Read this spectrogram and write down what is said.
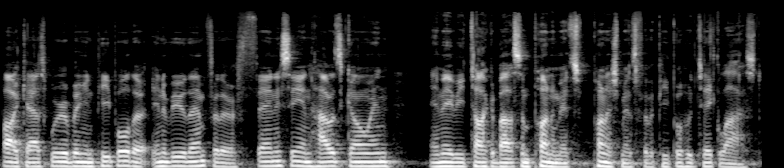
podcast, we will bring in people to interview them for their fantasy and how it's going, and maybe talk about some punishments punishments for the people who take last.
